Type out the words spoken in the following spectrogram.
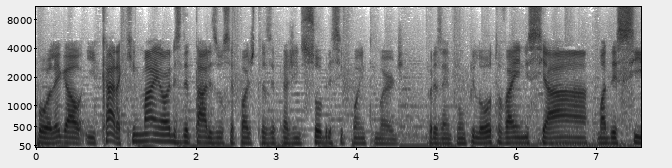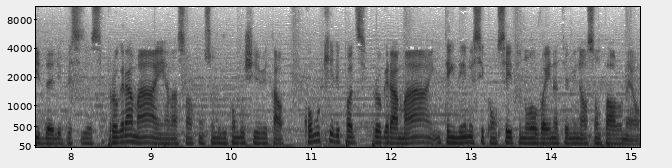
Pô, legal. E, cara, que maiores detalhes você pode trazer pra gente sobre esse point merge? Por exemplo, um piloto vai iniciar uma descida, ele precisa se programar em relação ao consumo de combustível e tal. Como que ele pode se programar entendendo esse conceito novo aí na Terminal São Paulo Neo?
